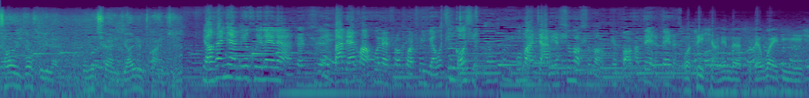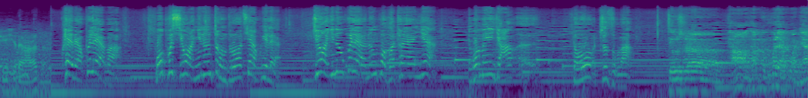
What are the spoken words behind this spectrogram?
早一点回来，我们全家人团聚。两三年没回来了，这是打电话回来说过春节，我挺高兴。我把家里拾掇拾掇，给帮他带着带着。我最想念的是在外地学习的儿子。快点回来吧！我不希望你能挣多少钱回来，只要你能回来，能过个团圆年，我们一家都知足了。就是盼望他们回来过年。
